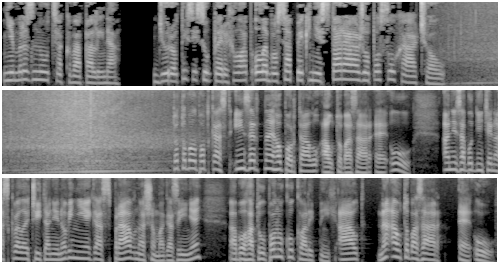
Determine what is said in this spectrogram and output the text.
nemrznúca kvapalina. Ďuro, ty si super chlap, lebo sa pekne staráš o poslucháčov. Toto bol podcast inzertného portálu Autobazár EU. A nezabudnite na skvelé čítanie noviniek a správ v našom magazíne a bohatú ponuku kvalitných aut na Autobazár EU.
